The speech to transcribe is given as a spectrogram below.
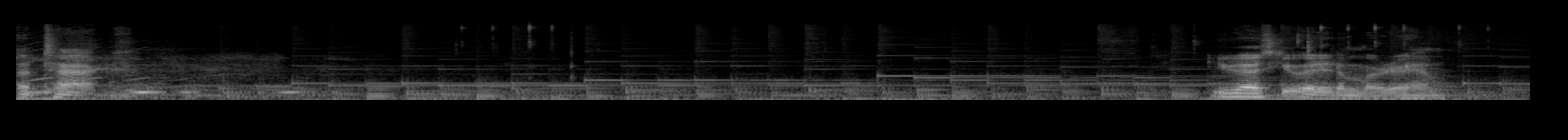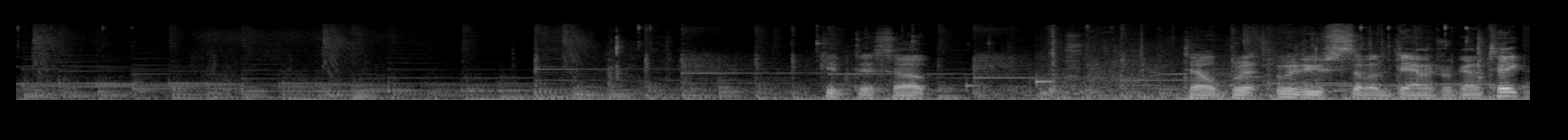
Attack. You guys get ready to murder him. Get this up. To help reduce some of the damage we're to take.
